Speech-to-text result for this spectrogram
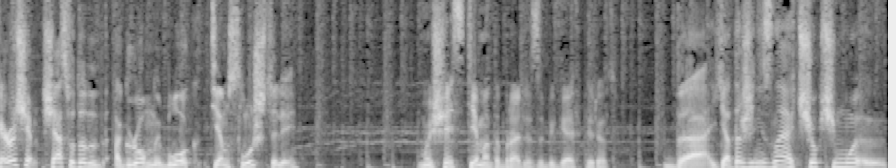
Короче, сейчас вот этот огромный блок тем слушателей. Мы 6 тем отобрали, забегая вперед. Да, я даже не знаю, что к чему э,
